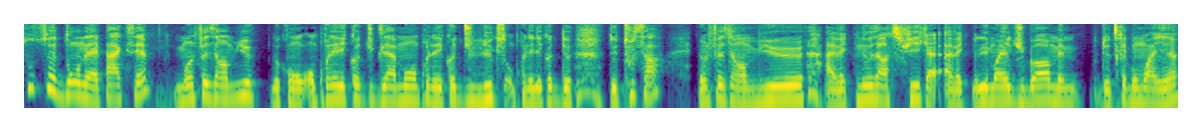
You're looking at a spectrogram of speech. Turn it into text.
tout ce dont on n'avait pas accès, mais on le faisait en mieux. Donc on, on, prenait les codes du glamour, on prenait les codes du luxe, on prenait les codes de, de tout ça, et on le faisait en mieux, avec nos artifices, avec les moyens du bord, même de très bons moyens.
